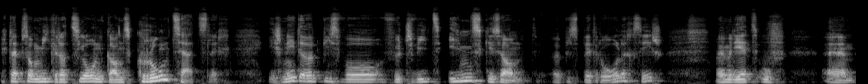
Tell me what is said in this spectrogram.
ich glaube, so Migration ganz grundsätzlich ist nicht etwas, was für die Schweiz insgesamt etwas Bedrohliches ist. Wenn wir jetzt auf ähm,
